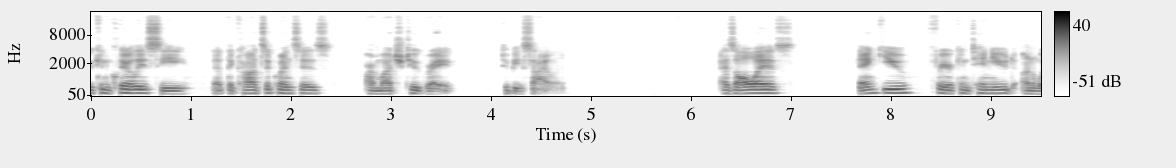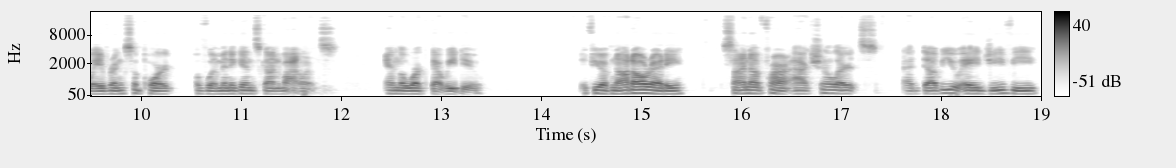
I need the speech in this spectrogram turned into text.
We can clearly see that the consequences are much too great to be silent. As always, thank you for your continued unwavering support of Women Against Gun Violence and the work that we do. If you have not already, sign up for our action alerts at wagv.org.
